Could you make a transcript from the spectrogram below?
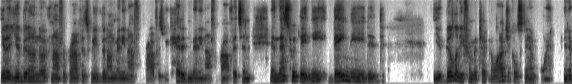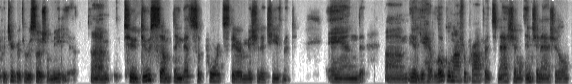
You know you've been on not-for-profits we've been on many not-for-profits we've headed many not-for-profits and and that's what they need. They needed the ability from a technological standpoint and in particular through social media um, to do something that supports their mission achievement. And um, you know, you have local not-for-profits, national, international.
